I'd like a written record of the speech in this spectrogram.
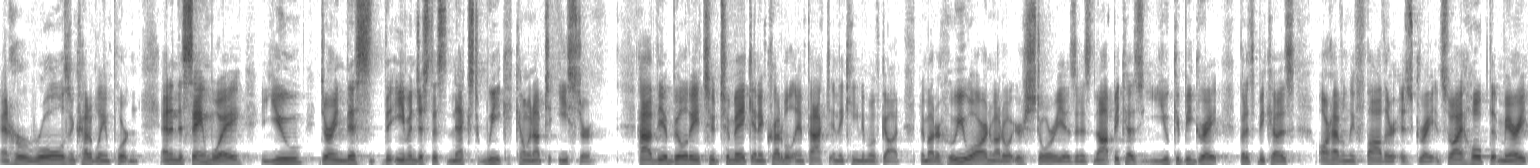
and her role is incredibly important. And in the same way, you, during this, the, even just this next week coming up to Easter, have the ability to, to make an incredible impact in the kingdom of God, no matter who you are, no matter what your story is. And it's not because you could be great, but it's because our Heavenly Father is great. And so I hope that Mary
